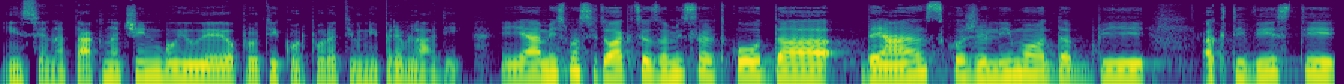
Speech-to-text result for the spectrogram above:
in se na tak način bojujejo proti korporativni prevladi. Ja, mi smo situacijo zamislili tako, da dejansko želimo, da bi aktivisti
